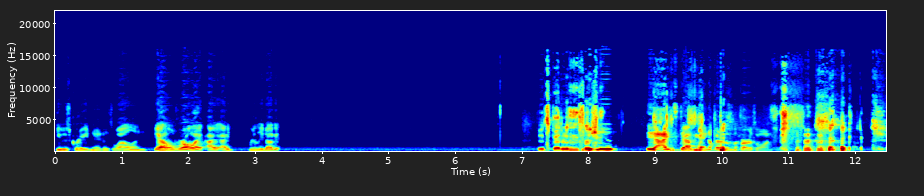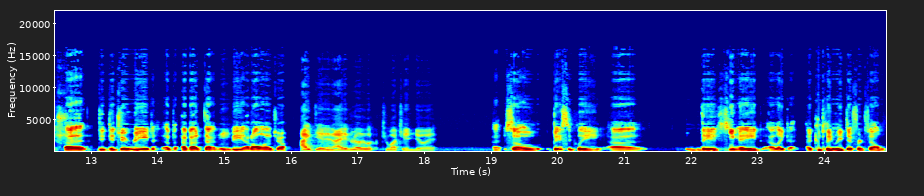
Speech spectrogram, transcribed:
he was great in it as well. And yeah, overall, I, I, I really dug it. It's better than the Did first you Yeah, it's definitely not better than the first one. uh, did, did you read ab- about that movie at all, uh, Joe? I didn't. I didn't really look too much into it. Uh, so basically, uh, they he made uh, like a, a completely different film,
